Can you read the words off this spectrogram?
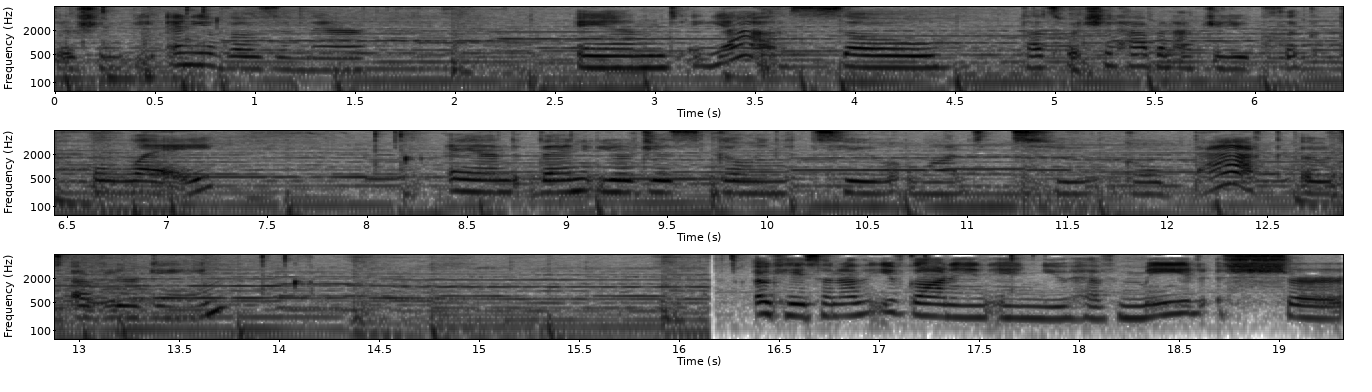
there shouldn't be any of those in there. And yeah, so that's what should happen after you click play and then you're just going to want to go back out of your game. Okay, so now that you've gone in and you have made sure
